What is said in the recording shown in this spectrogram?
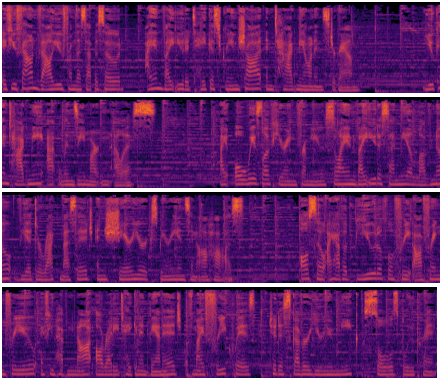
If you found value from this episode, I invite you to take a screenshot and tag me on Instagram. You can tag me at Lindsay Marten Ellis. I always love hearing from you, so I invite you to send me a love note via direct message and share your experience and ahas. Also, I have a beautiful free offering for you if you have not already taken advantage of my free quiz to discover your unique soul's blueprint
